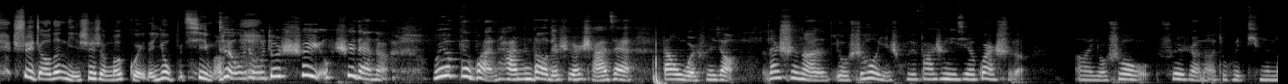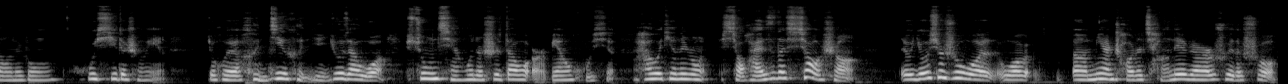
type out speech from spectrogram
睡着的你是什么鬼的诱捕器吗？对，我就我就睡睡在那儿，我也不管他那到底是个啥在耽误我睡觉。但是呢，有时候也是会发生一些怪事的，嗯，有时候睡着呢就会听到那种呼吸的声音。就会很近很近，就在我胸前或者是在我耳边呼吸，还会听那种小孩子的笑声，尤尤其是我我呃面朝着墙那边睡的时候，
